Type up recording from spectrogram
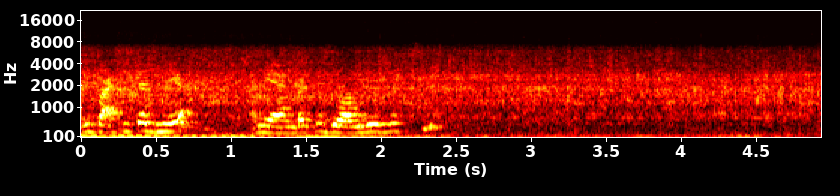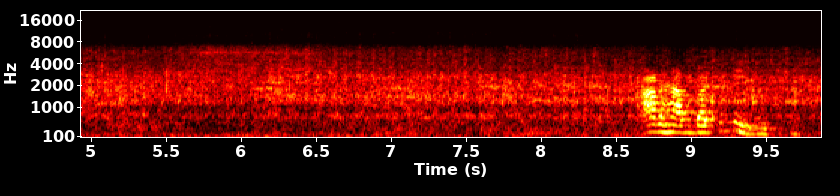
এই বাটিটা ধুয়ে আমি এক জল দিয়ে দিচ্ছি। আর হাফ বাটি দিয়ে দিচ্ছি।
